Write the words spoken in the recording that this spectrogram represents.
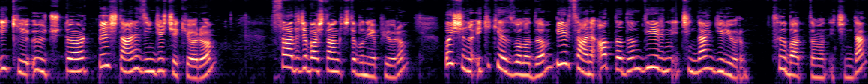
2, 3, 4, 5 tane zincir çekiyorum. Sadece başlangıçta bunu yapıyorum. Başını iki kez doladım. Bir tane atladım. Diğerinin içinden giriyorum tığ battımın içinden.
